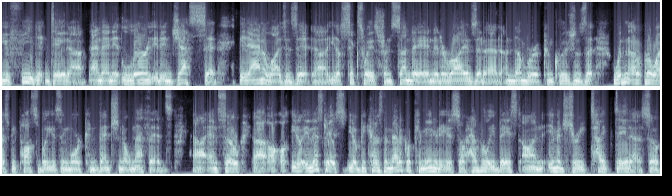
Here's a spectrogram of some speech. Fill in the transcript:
you feed it data and then it learn it ingests it, it analyzes it, uh, you know, six ways from Sunday, and it arrives at, at a number of conclusions that wouldn't otherwise be possible using more conventional methods. Uh, and so, uh, you know, in this case, you know, because the medical community is so heavily based on imagery type data, so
